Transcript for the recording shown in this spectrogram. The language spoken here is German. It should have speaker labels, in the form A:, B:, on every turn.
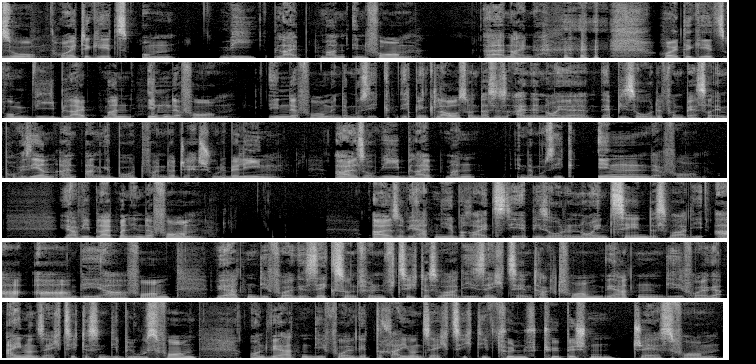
A: So, heute geht's um, wie bleibt man in Form? Äh, nein, heute geht's um, wie bleibt man in der Form? In der Form in der Musik. Ich bin Klaus und das ist eine neue Episode von Besser Improvisieren, ein Angebot von der Jazzschule Berlin. Also, wie bleibt man in der Musik in der Form? Ja, wie bleibt man in der Form? Also, wir hatten hier bereits die Episode 19, das war die AABA-Form. Wir hatten die Folge 56, das war die 16-Takt-Form. Wir hatten die Folge 61, das sind die Blues-Formen. Und wir hatten die Folge 63, die fünf typischen Jazz-Formen.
